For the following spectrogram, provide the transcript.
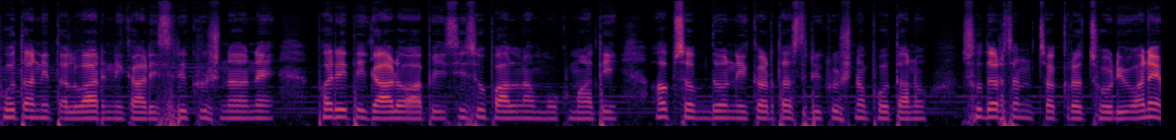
પોતાની તલવાર નીકાળી શ્રીકૃષ્ણને ફરીથી ગાળો આપી શિશુપાલના મુખમાંથી અપશબ્દો નીકળતા શ્રીકૃષ્ણ પોતાનું સુદર્શન ચક્ર છોડ્યું અને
